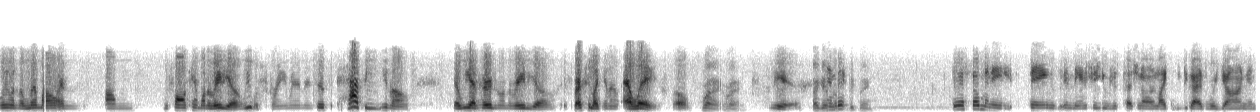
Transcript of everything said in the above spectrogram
We were in the limo and um the song came on the radio and we were screaming and just happy, you know, that we had heard it on the radio, especially like in LA. So Right, right. yeah. I guess And that's they- a big thing. there are so many things in the industry you were just touching on, like you guys were young and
